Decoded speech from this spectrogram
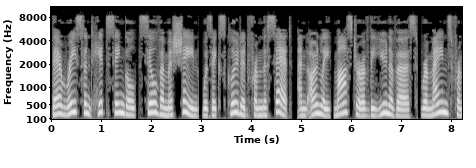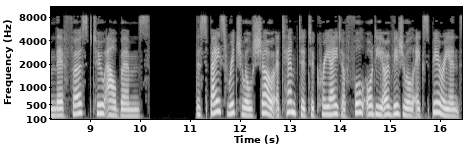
Their recent hit single Silver Machine was excluded from the set, and only Master of the Universe remains from their first two albums. The Space Ritual show attempted to create a full audiovisual experience,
